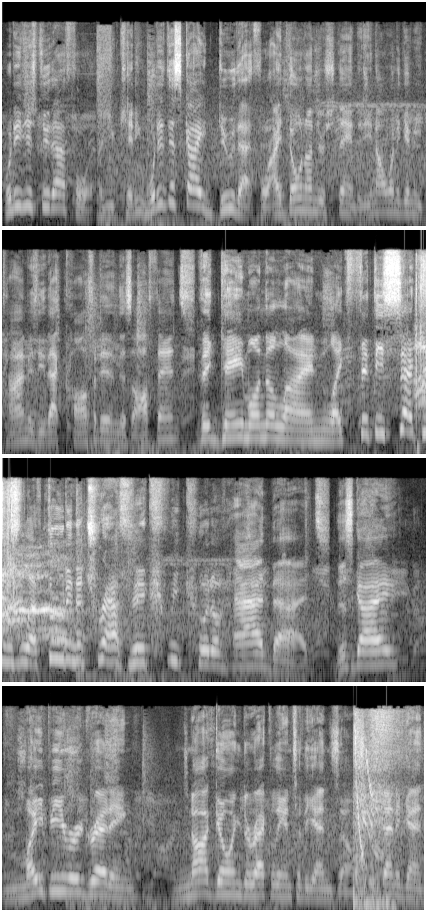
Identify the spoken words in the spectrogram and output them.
What did he just do that for? Are you kidding? What did this guy do that for? I don't understand. Did he not want to give me time? Is he that confident in this offense? The game on the line, like 50 seconds left, threw it into traffic. We could have had that. This guy might be regretting not going directly into the end zone. But then again,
